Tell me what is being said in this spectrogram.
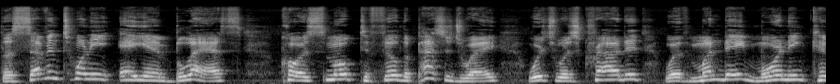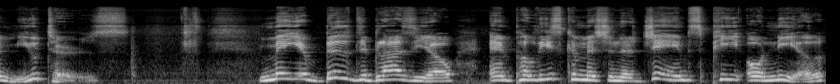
The 7:20 a.m. blast caused smoke to fill the passageway, which was crowded with Monday morning commuters. Mayor Bill de Blasio and Police Commissioner James P. O'Neill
